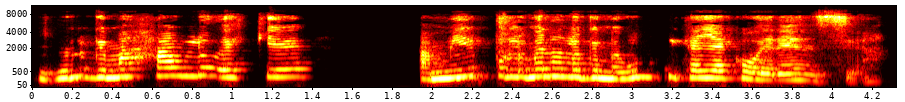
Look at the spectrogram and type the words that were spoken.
yo lo que más hablo es que a mí por lo menos lo que me gusta es que haya coherencia.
